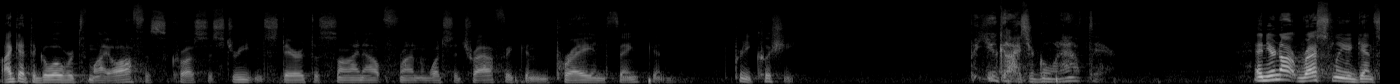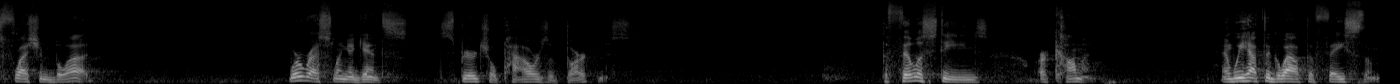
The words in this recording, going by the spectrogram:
I get to go over to my office across the street and stare at the sign out front and watch the traffic and pray and think and pretty cushy. But you guys are going out there. And you're not wrestling against flesh and blood. We're wrestling against spiritual powers of darkness. The Philistines are coming, and we have to go out to face them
